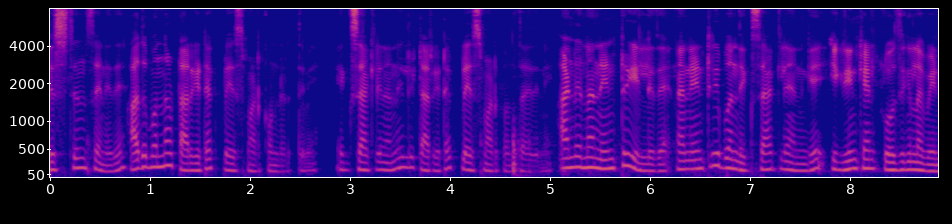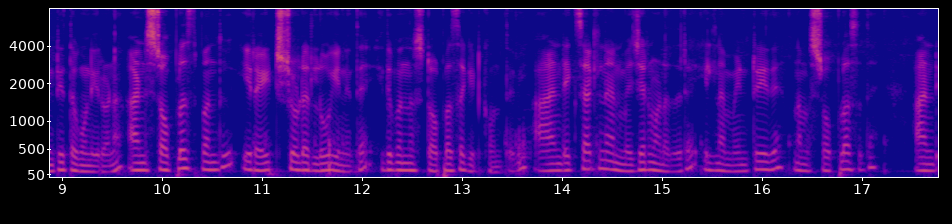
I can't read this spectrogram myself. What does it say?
ಡಿಸ್ಟೆನ್ಸ್ ಏನಿದೆ, ಅದು ಬಂದು ನಾವು ಟಾರ್ಗೆಟ್ ಆಗಿ ಪ್ಲೇಸ್ ಮಾಡ್ಕೊಂಡಿರ್ತೀವಿ. ಎಕ್ಸಾಕ್ಟ್ಲಿ ನಾನು ಇಲ್ಲಿ ಟಾರ್ಗೆಟ್ ಆಗಿ ಪ್ಲೇಸ್ ಮಾಡ್ಕೊತಾ ಇದ್ದೀನಿ. ಅಂಡ್ ನನ್ನ ಎಂಟ್ರಿ ಇಲ್ಲಿದೆ. ನನ್ನ ಎಂಟ್ರಿ ಬಂದು ಎಕ್ಸಾಕ್ಟ್ಲಿ ನನಗೆ ಈ ಗ್ರೀನ್ ಕ್ಯಾಂಡ್ ಕ್ಲೋಸಿಂಗ್ ನಾವು ಎಂಟ್ರಿ ತಗೊಂಡಿರೋಣ. ಅಂಡ್ ಸ್ಟಾಪ್ ಲಾಸ್ ಬಂದು ಈ ರೈಟ್ ಶೋಲ್ಡರ್ ಲೋ ಏನಿದೆ, ಇದು ಬಂದು ಸ್ಟಾಪ್ ಲಾಸ್ ಆಗಿ ಇಟ್ಕೊತೀವಿ. ಆ್ಯಂಡ್ ಎಕ್ಸಾಕ್ಟ್ಲಿ ನಾನು ಮೆಜರ್ ಮಾಡಿದ್ರೆ ಇಲ್ಲಿ ನಮ್ಮ ಎಂಟ್ರಿ ಇದೆ, ನಮ್ಮ ಸ್ಟಾಪ್ ಲಾಸ್ ಇದೆ ಆ್ಯಂಡ್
